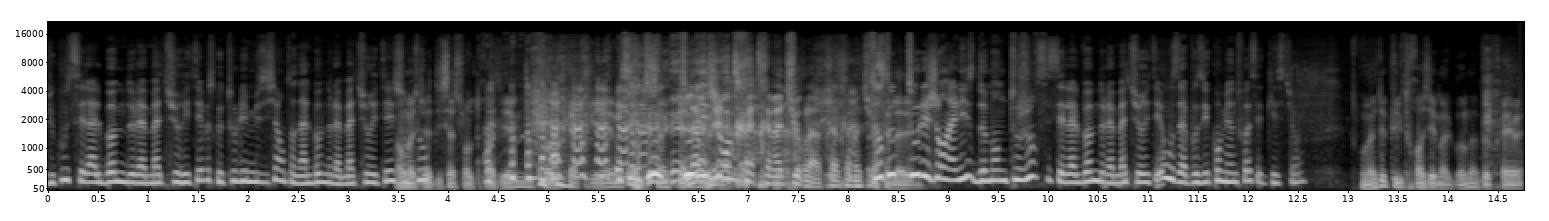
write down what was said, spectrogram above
Du coup, c'est l'album de la maturité, parce que tous les musiciens ont un album de la maturité, On m'a surtout, déjà dit ça sur le troisième, sur le quatrième, Et sur le surtout, cinquième. Là, les vous gens- êtes très très mature là, très très mature. Surtout la- tous les journalistes demandent toujours si c'est l'album de la maturité. On vous a posé combien de fois cette question? Ouais, depuis le troisième album à peu près. ouais.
